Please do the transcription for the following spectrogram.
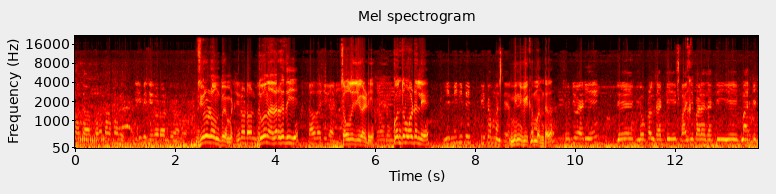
परत परत ऑफर आहे. बी झिरो डाऊन पेमेंटवर zero down payment zero down दोन हजार का तिची? चौदाची गाडी. चौदाची गाडी. आहे. कोणतं मॉडेल आहे? ही मिनी पे पिकअप म्हणते. मिनी पिकअप म्हणता का? छोटी गाडी आहे जे लोकलसाठी भाजीपाड्यासाठी हे मार्केट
